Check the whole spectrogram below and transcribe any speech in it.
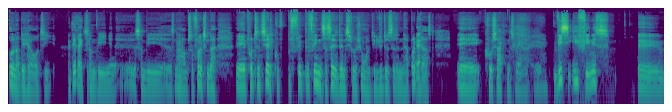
under det her årti, det er rigtigt. som vi, øh, som vi øh, snakker Ja. om. Så folk, som der øh, potentielt kunne bef- befinde sig selv i den situation, at de lyttede til den her podcast, ja. øh, kunne sagtens være... Øh, Hvis I findes, øh,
